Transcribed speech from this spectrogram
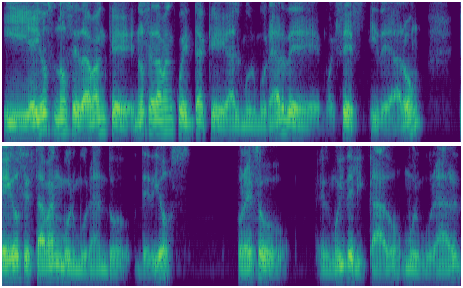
Y ellos no se daban que no se daban cuenta que al murmurar de Moisés y de Aarón, ellos estaban murmurando de Dios. Por eso es muy delicado murmurar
